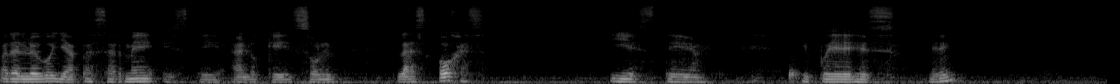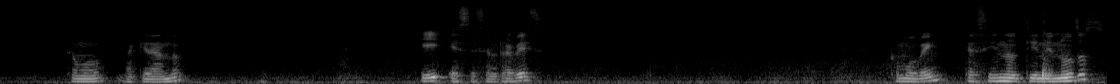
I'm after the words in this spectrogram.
para luego ya pasarme este a lo que son las hojas. Y este y pues miren cómo va quedando. Y este es el revés. Como ven casi no tiene nudos.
